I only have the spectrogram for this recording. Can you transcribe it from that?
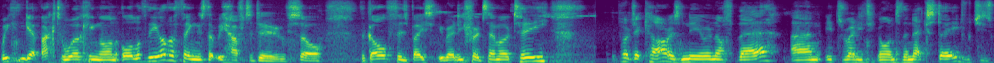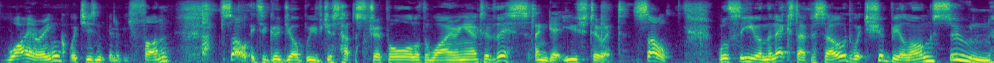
we can get back to working on all of the other things that we have to do. So the Golf is basically ready for its MOT. Project car is near enough there and it's ready to go on to the next stage, which is wiring, which isn't going to be fun. So it's a good job we've just had to strip all of the wiring out of this and get used to it. So we'll see you on the next episode, which should be along soon.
